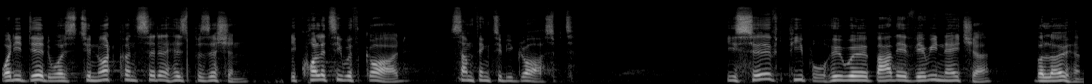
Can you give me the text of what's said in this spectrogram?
What he did was to not consider his position, equality with God, something to be grasped. He served people who were, by their very nature, below him.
